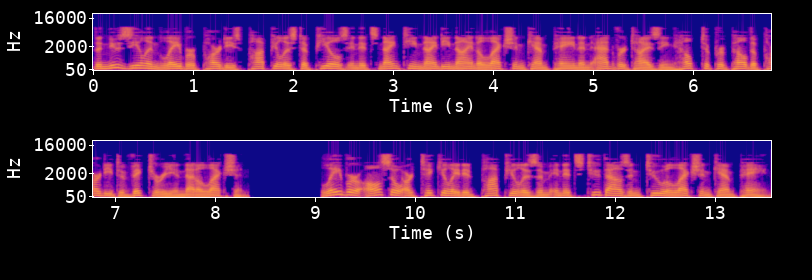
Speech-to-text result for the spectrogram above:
The New Zealand Labour Party's populist appeals in its 1999 election campaign and advertising helped to propel the party to victory in that election. Labour also articulated populism in its 2002 election campaign,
